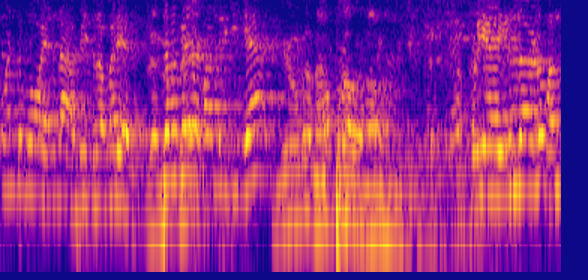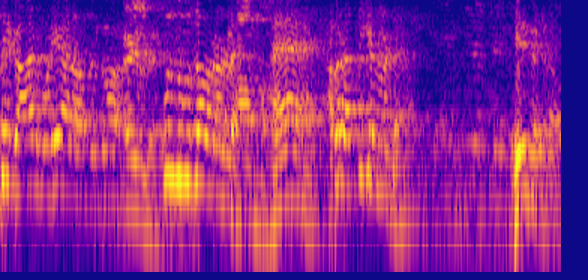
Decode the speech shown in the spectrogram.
கொண்டு போவோம் என்ன அப்படின்ற மாதிரி சில பேர் உட்காந்துருக்கீங்க நாற்பதாவது அப்படியா இருந்தாலும் வந்திருக்க ஆடு ஒரே ஆளா வந்திருக்கோம். புதுசு புதுசா வரும்ல அப்புறம் ரசிக்கணும்ல. இருக்கட்டும்.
